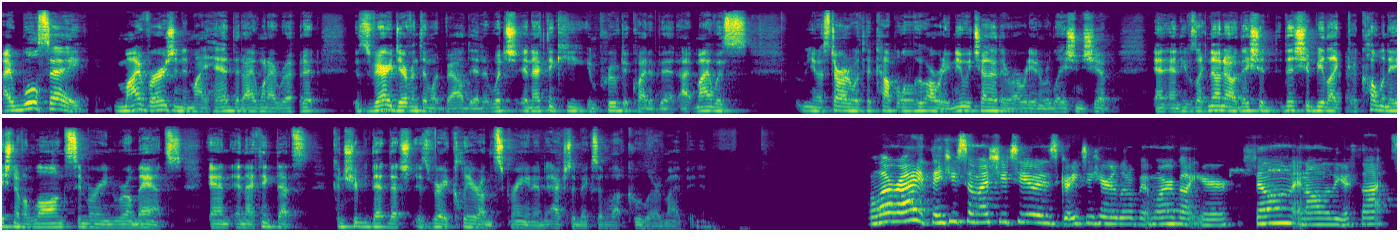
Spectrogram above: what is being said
I will say my version in my head that I when I read it is very different than what Val did, which and I think he improved it quite a bit. I, mine was, you know, started with a couple who already knew each other; they were already in a relationship, and, and he was like, no, no, they should this should be like a culmination of a long simmering romance, and and I think that's contribute that that is very clear on the screen and actually makes it a lot cooler in my opinion. Well, all right. Thank you so much, you two. It was great to hear a little bit more about your film and all of your thoughts.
